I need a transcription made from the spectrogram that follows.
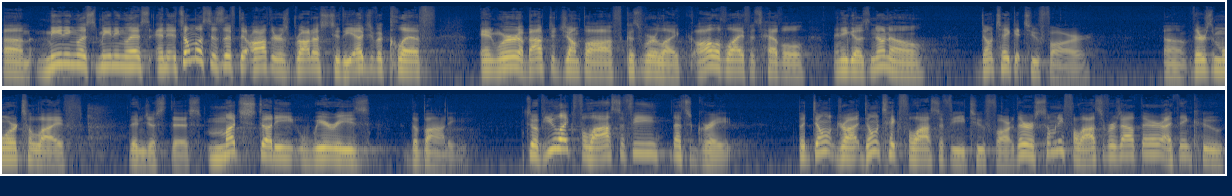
Um, meaningless, meaningless. And it's almost as if the author has brought us to the edge of a cliff and we're about to jump off because we're like, all of life is hevel. And he goes, no, no, don't take it too far. Uh, there's more to life than just this. Much study wearies the body. So if you like philosophy, that's great. But don't, draw, don't take philosophy too far. There are so many philosophers out there, I think, who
